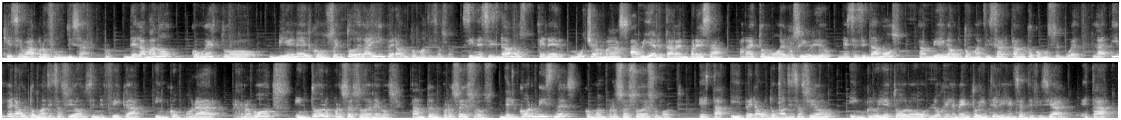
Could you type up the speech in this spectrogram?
que se va a profundizar. De la mano con esto viene el concepto de la hiper automatización. Si necesitamos tener mucha más abierta la empresa para estos modelos híbridos, necesitamos también automatizar tanto como se pueda. La hiperautomatización significa incorporar robots en todos los procesos de negocio, tanto en procesos del core business como en procesos de soporte. Esta hiperautomatización incluye todos los elementos de inteligencia artificial. Esta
